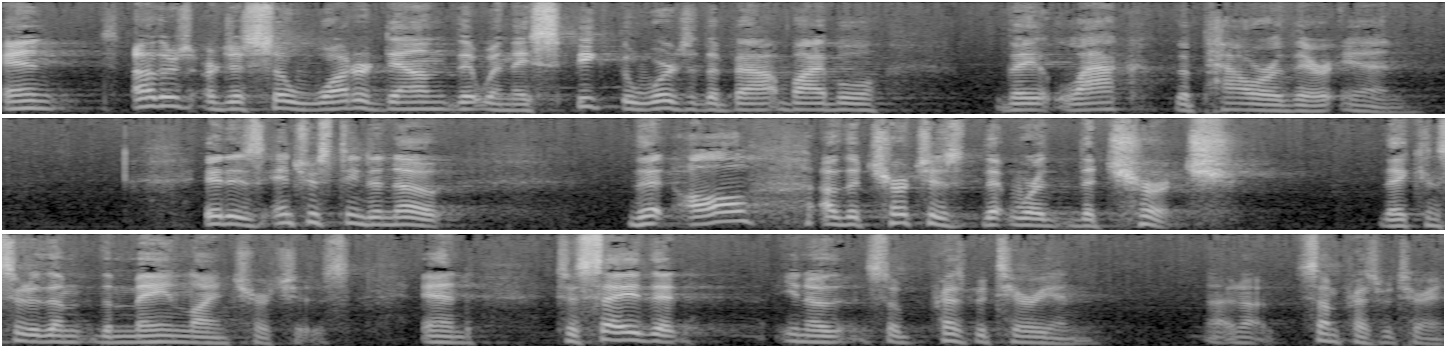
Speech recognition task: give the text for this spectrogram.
And others are just so watered down that when they speak the words of the Bible, they lack the power therein. It is interesting to note that all of the churches that were the church, they consider them the mainline churches. And to say that, you know, so Presbyterian, uh, not, some Presbyterian,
